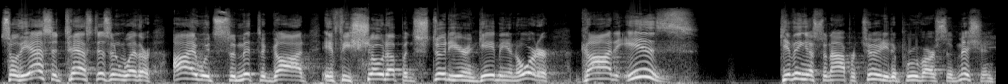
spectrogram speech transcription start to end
So the acid test isn't whether I would submit to God if He showed up and stood here and gave me an order. God is giving us an opportunity to prove our submission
